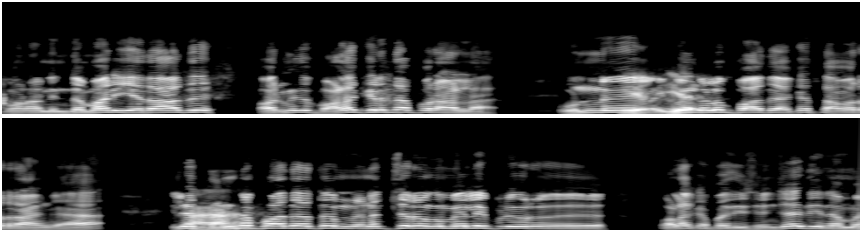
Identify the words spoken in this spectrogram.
போனாரு. இந்த மாரி ஏதாவது அவர் மீது வழக்கு இருந்தா பரவால்ல. ஒண்ணு இவங்களும் பாதுகாக்க தவறுறாங்க. இல்ல. தன்னை பாதுகாத்தோம்னு நினைச்சவங்க மேல இப்படி ஒரு வழக்க பதிவு செஞ்சா இது நம்ம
